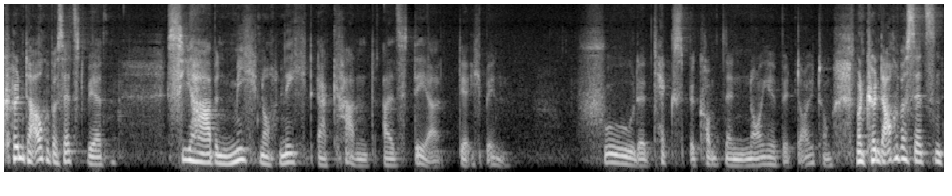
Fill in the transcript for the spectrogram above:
könnte auch übersetzt werden. Sie haben mich noch nicht erkannt als der, der ich bin puh, der Text bekommt eine neue Bedeutung. Man könnte auch übersetzen,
